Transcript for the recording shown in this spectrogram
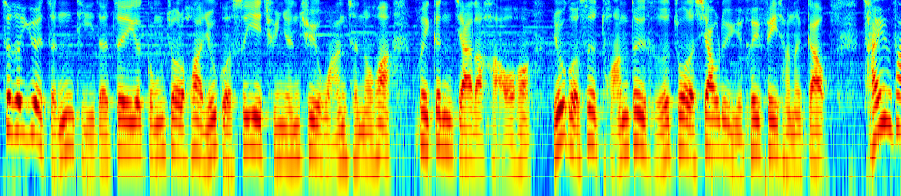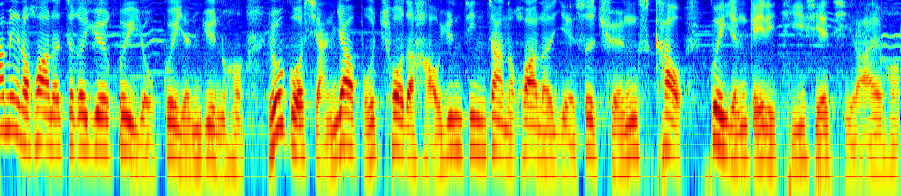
这个月整体的这一个工作的话，如果是一群人去完成的话，会更加的好哈。如果是团队合作的效率也会非常的高。财运方面的话呢，这个月会有贵人运哈。如果想要不错的好运进账的话呢，也是全靠贵人给你提携起来哈。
